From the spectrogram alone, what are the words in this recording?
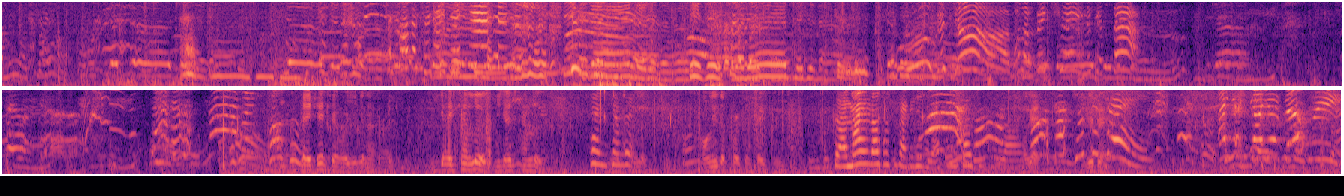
Good job. What a big train. Look at that. Pay attention or you're gonna. You guys can't look. You guys can't look. Only the person facing you. So mine those supposed to second to the rest. Okay. Your turn. I just saw your belly.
